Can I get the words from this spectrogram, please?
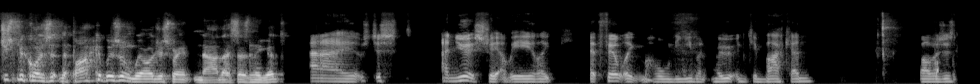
Just because at the park it was on, we all just went, nah, this isn't good. I it was just I knew it straight away. Like it felt like my whole knee went out and came back in. I was just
